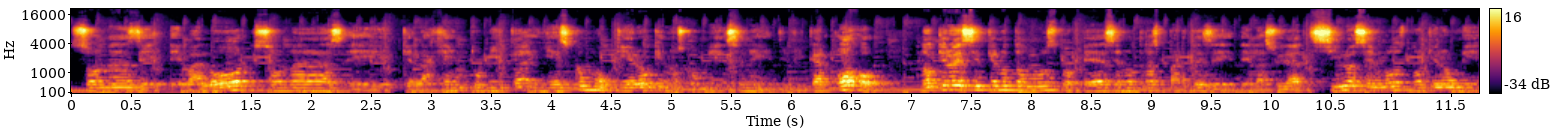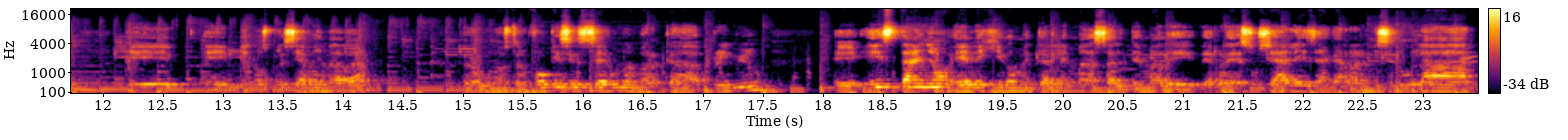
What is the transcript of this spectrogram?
zonas de, valor, zonas eh, que la gente ubica y es como quiero que nos comiencen a identificar. Ojo, no quiero decir que no tomemos propiedades en otras partes de, la ciudad, sí lo hacemos, no quiero me, eh, eh, menospreciar ni nada, pero nuestro enfoque es ser una marca premium. este año he elegido meterle más al tema de, de redes sociales, de agarrar mi celular,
